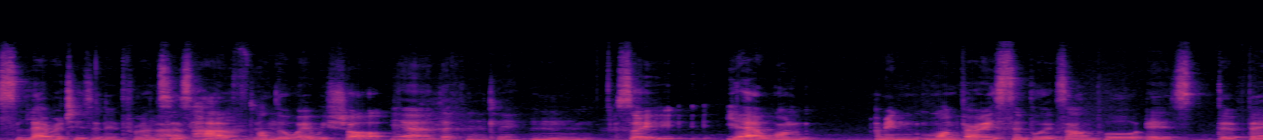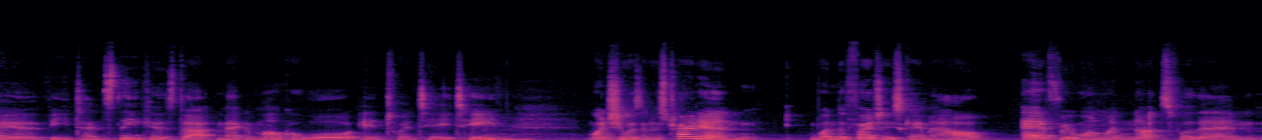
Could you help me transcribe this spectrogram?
celebrities and influencers Have on the way we shop. Yeah, definitely. Mm. So yeah, one I mean one very simple example is the Veja V10 sneakers that Meghan Markle wore in 2018 Mhm. when she was in Australia and when the photos came out, everyone went nuts for them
